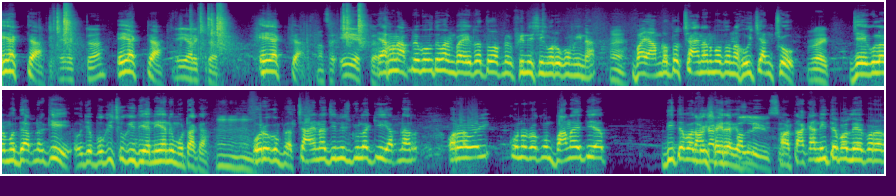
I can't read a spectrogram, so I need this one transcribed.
এই একটা। এই একটা এই একটা। এই আরেকটা। এই একটা। আচ্ছা এই একটা। এখন আপনি বলতে পারেন ভাই এটা তো আপনার ফিনিশিং ওরকমই না। হ্যাঁ। ভাই আমরা তো চায়নার মতো না হুইচাংচো রাইট যে এগুলার মধ্যে আপনার কি ওই যে বগি চুকি দিয়ে নিয়ে নিবো টাকা। ওরকম না। চায়না জিনিসগুলা কি আপনার ওরা ওই কোন রকম বানাই দিয়ে দিতে পারলে সাইরা গেছে। আর টাকা নিতে পারলে এরপর আর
